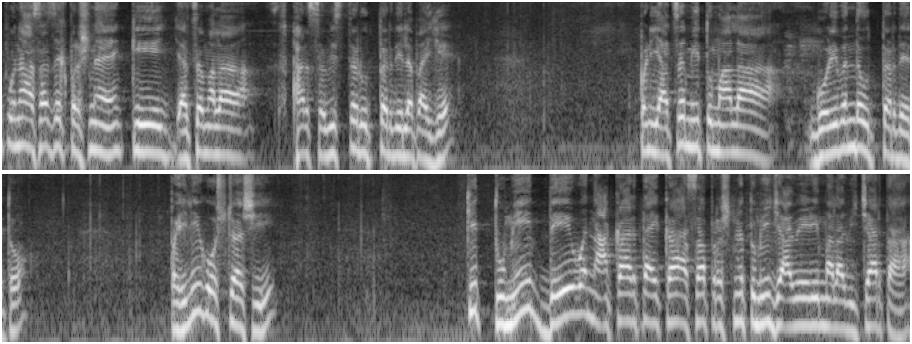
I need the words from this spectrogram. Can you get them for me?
पुन्हा असाच एक प्रश्न आहे की ज्याचं मला फार सविस्तर उत्तर दिलं पाहिजे. पण याचं मी तुम्हाला गोळीबंद उत्तर देतो. पहिली गोष्ट अशी की तुम्ही देव नाकारताय का असा प्रश्न तुम्ही ज्यावेळी मला विचारता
